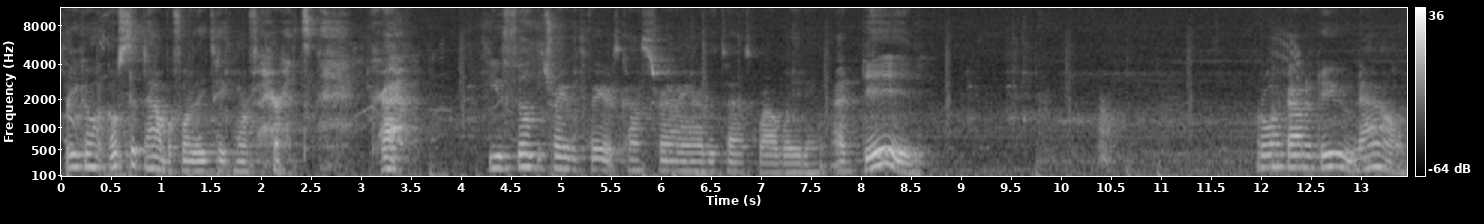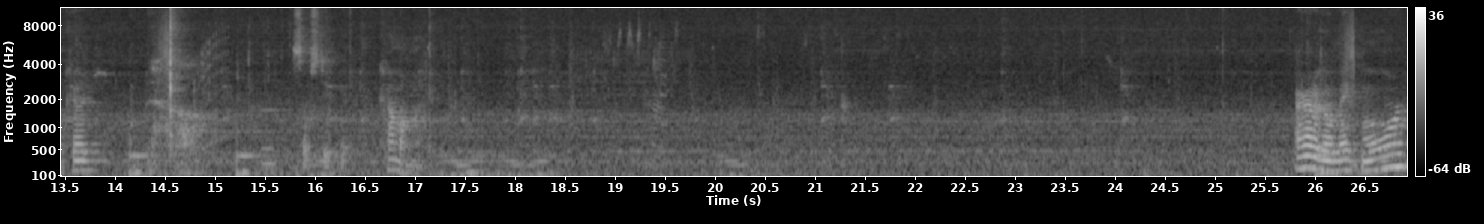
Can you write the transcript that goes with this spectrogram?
Where are you going? Go sit down before they take more ferrets. Crap. You filled the tray with ferrets, concentrating on the task while waiting. I did. What do I gotta do now? Could... so stupid. Come on. Gotta go make more?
